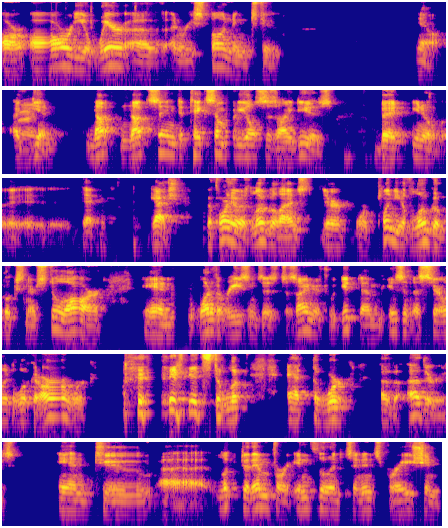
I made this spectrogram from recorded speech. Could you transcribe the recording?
are already aware of and responding to. Now again right. not not saying to take somebody else's ideas but you know uh, that gosh, before there was Logo Lounge, there were plenty of logo books, and there still are. And one of the reasons as designers we get them isn't necessarily to look at our work; it's to look at the work of others and to uh, look to them for influence and inspiration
